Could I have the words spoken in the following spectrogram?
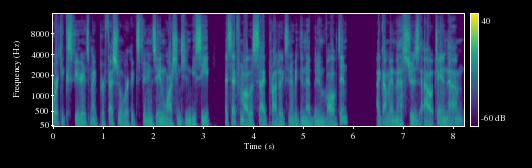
work experience, my professional work experience in Washington, DC, aside from all the side projects and everything that I've been involved in, I got my master's out in um,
